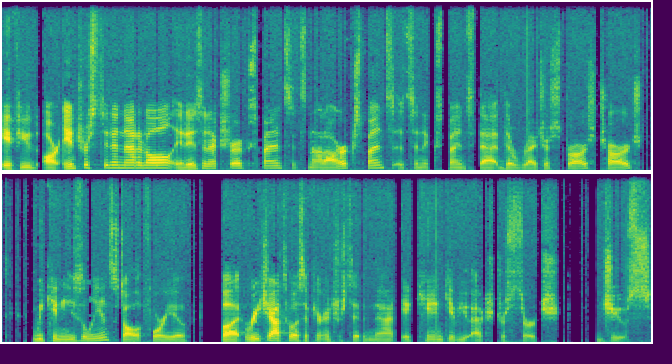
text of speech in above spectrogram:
If you are interested in that at all, it is an extra expense. It's not our expense. It's an expense that the registrars charge. We can easily install it for you, but reach out to us if you're interested in that. It can give you extra search juice.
